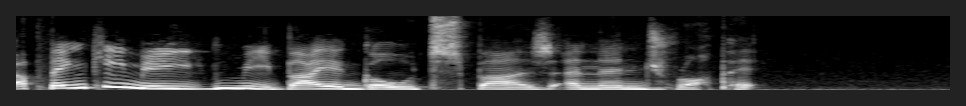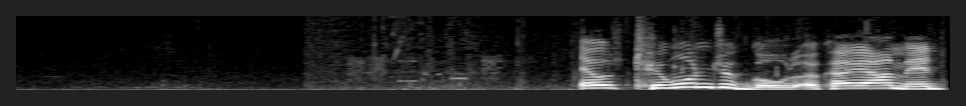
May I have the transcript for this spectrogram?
I think he made me buy a gold spaz and then drop it. It was 200 gold. Okay, I'm in.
